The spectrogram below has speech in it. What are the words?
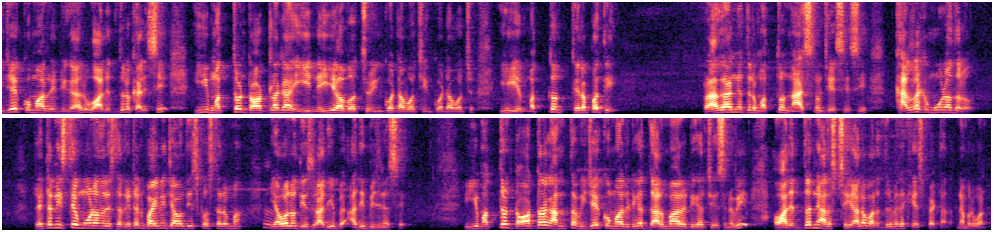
విజయ్ కుమార్ రెడ్డి గారు వాళ్ళిద్దరూ కలిసి ఈ మొత్తం టోటల్గా ఈ నెయ్యి అవ్వచ్చు ఇంకోటి అవ్వచ్చు ఇంకోటి అవ్వచ్చు ఈ మొత్తం తిరుపతి ప్రాధాన్యతను మొత్తం నాశనం చేసేసి కర్రకు మూడు వందలు రిటర్న్ ఇస్తే మూడు వందలు ఇస్తారు. రిటర్న్ పైనుంచి ఎవరు తీసుకొస్తారమ్మా? ఎవరో తీసుకురు? అది అది బిజినెస్సే. ఈ మొత్తం టోటల్గా అంతా విజయ్ కుమార్ రెడ్డి గారు ధర్మారెడ్డి గారు చేసినవి వాళ్ళిద్దరిని అరెస్ట్ చేయాలి వాళ్ళిద్దరి మీద కేసు పెట్టాలి నెంబర్ వన్.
